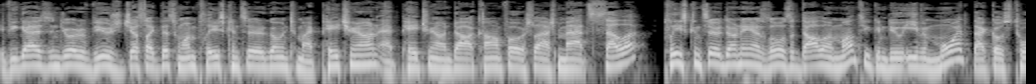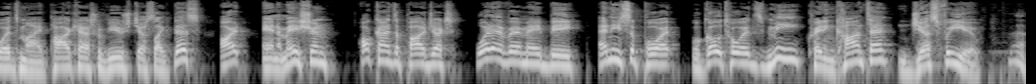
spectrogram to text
if you guys enjoyed reviews just like this one, please consider going to my Patreon at patreon.com forward slash Matt Sella. Please consider donating as low as a dollar a month. You can do even more. That goes towards my podcast reviews just like this art, animation, all kinds of projects, whatever it may be. Any support will go towards me creating content just for you. Yeah.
